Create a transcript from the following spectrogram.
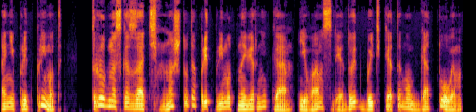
они предпримут? Трудно сказать, но что-то предпримут наверняка, и вам следует быть к этому готовым.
